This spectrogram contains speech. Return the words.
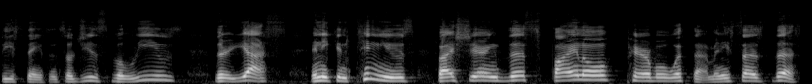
these things. And so Jesus believes their yes, and he continues by sharing this final parable with them. And he says this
